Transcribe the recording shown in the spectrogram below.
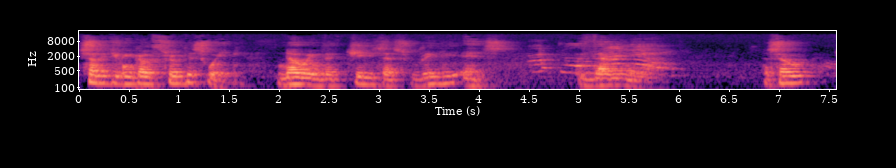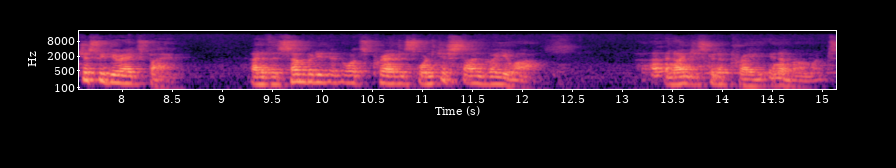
so that you can go through this week knowing that Jesus really is very near. And so, just with your heads bowed, and if there's somebody that wants prayer this morning, just stand where you are. And I'm just going to pray in a moment.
